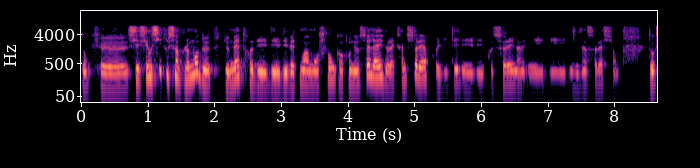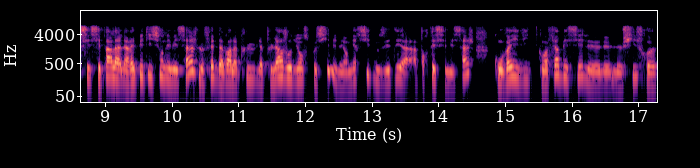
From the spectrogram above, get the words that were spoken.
donc c'est aussi tout simplement de, mettre des, vêtements à manches longues quand on est au soleil, de la crème solaire pour éviter les, coups de soleil et, et, les insolations. Donc c'est par la, la, répétition des messages, le fait d'avoir la plus, la plus large audience possible, et d'ailleurs merci de nous aider à, à porter ces messages, qu'on va, éviter, qu'on va faire baisser le, le, le, chiffre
